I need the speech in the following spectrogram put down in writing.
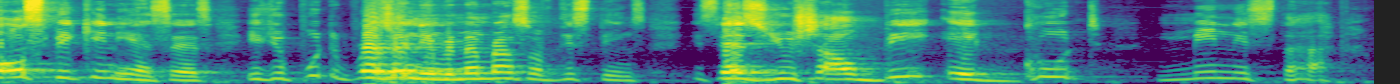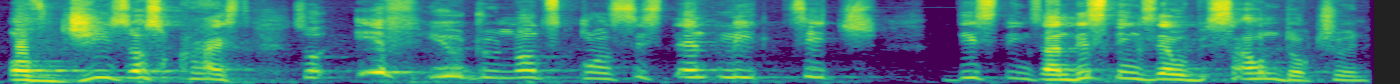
Paul speaking here says, If you put the brethren in remembrance of these things, he says, You shall be a good minister of Jesus Christ. So, if you do not consistently teach these things, and these things there will be sound doctrine.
